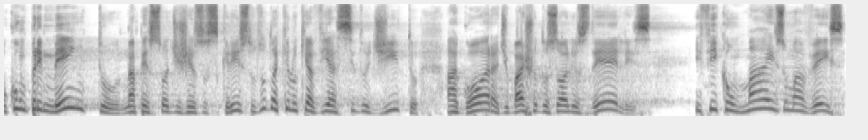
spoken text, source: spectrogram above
o cumprimento na pessoa de Jesus Cristo, tudo aquilo que havia sido dito agora debaixo dos olhos deles, e ficam mais uma vez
